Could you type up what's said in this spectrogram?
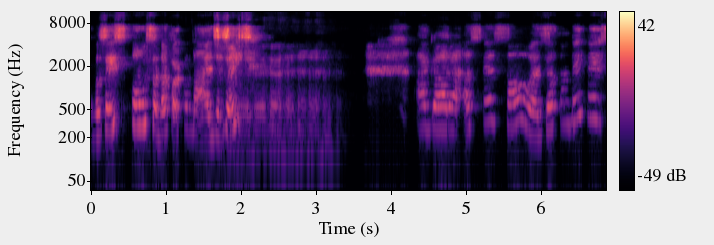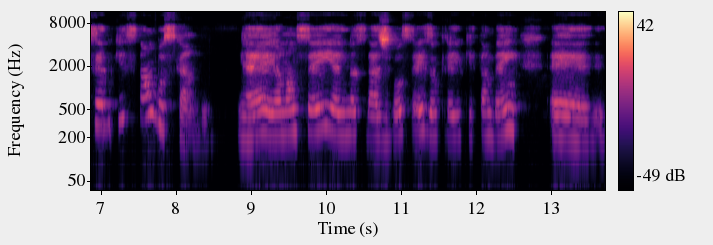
Você expulsa da faculdade, gente. Agora, as pessoas, eu também percebo que estão buscando. Né? Eu não sei aí na cidade de vocês, eu creio que também é,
